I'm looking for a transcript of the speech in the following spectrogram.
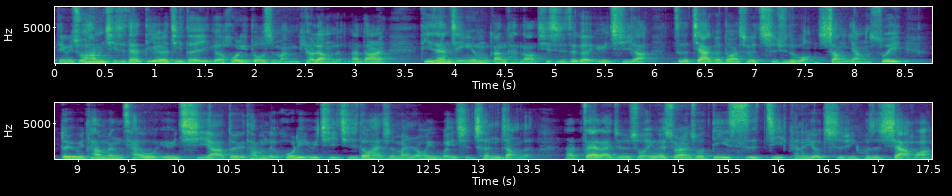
等于说他们其实在第二季的一个获利都是蛮漂亮的。那当然，第三季因为我们刚谈到，其实这个预期啊，这个价格都还是会持续的往上扬，所以对于他们财务预期啊，对于他们的获利预期，其实都还是蛮容易维持成长的。那再来就是说，因为虽然说第四季可能有持平或是下滑，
